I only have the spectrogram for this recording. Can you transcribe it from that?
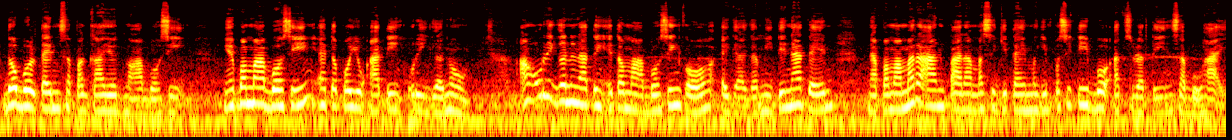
double time sa pagkayod mga bossing. Ngayon pa mga bossing, ito po yung ating oregano. Ang oregano natin ito mga bossing ko ay gagamitin natin na pamamaraan para masigit tayo maging positibo at swertein sa buhay.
